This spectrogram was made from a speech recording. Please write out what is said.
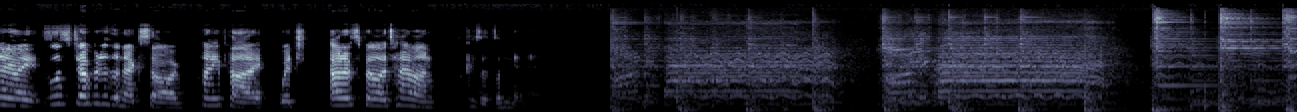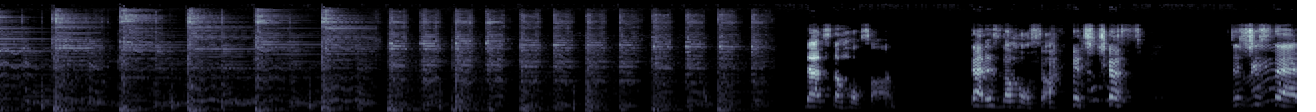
Anyway, so let's jump into the next song, "Honey Pie," which I don't have to spend a lot of time on because it's a minute. That's the whole song. That is the whole song. It's oh. just, it's just that.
